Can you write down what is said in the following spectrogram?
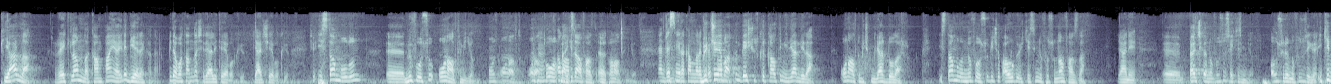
PR'la, reklamla, kampanyayla bir yere kadar. Bir de vatandaş realiteye bakıyor, gerçeğe bakıyor. Şimdi İstanbul'un e, nüfusu 16 milyon. On- 16, 16, on- 16. belki daha fazla. Evet 16 milyon. Yani resmi rakamlara göre şu Bütçeye baktım 546 milyar lira. 16,5 milyar dolar. İstanbul'un nüfusu birçok Avrupa ülkesinin nüfusundan fazla. Yani e, Belçika nüfusu 8 milyon. Avusturya nüfusu 8 milyon. İki,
